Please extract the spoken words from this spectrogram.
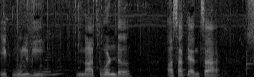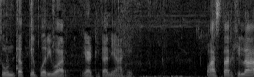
एक मुलगी नातवंड असा त्यांचा सोनटक्के परिवार या ठिकाणी आहे. पाच तारखेला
